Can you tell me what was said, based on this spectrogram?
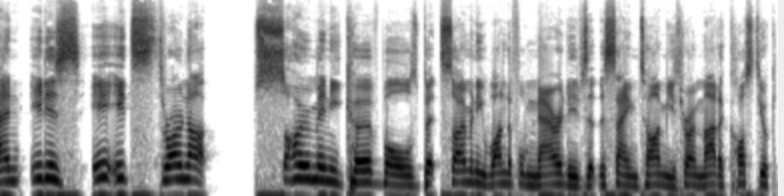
And it is it's thrown up so many curveballs, but so many wonderful narratives at the same time. You throw Marta Kostyuk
